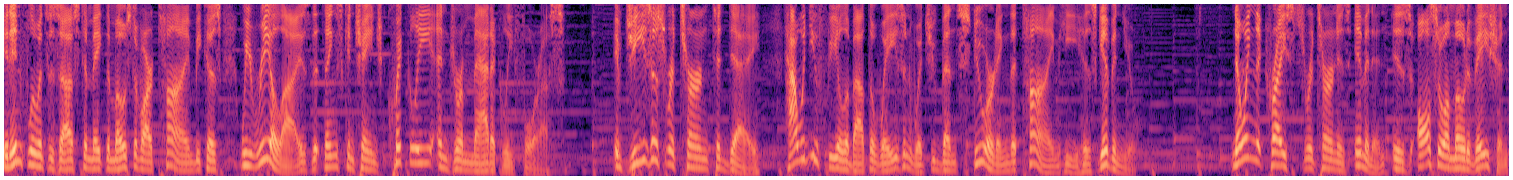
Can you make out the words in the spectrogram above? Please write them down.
It influences us to make the most of our time because we realize that things can change quickly and dramatically for us. If Jesus returned today, how would you feel about the ways in which you've been stewarding the time he has given you? Knowing that Christ's return is imminent is also a motivation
